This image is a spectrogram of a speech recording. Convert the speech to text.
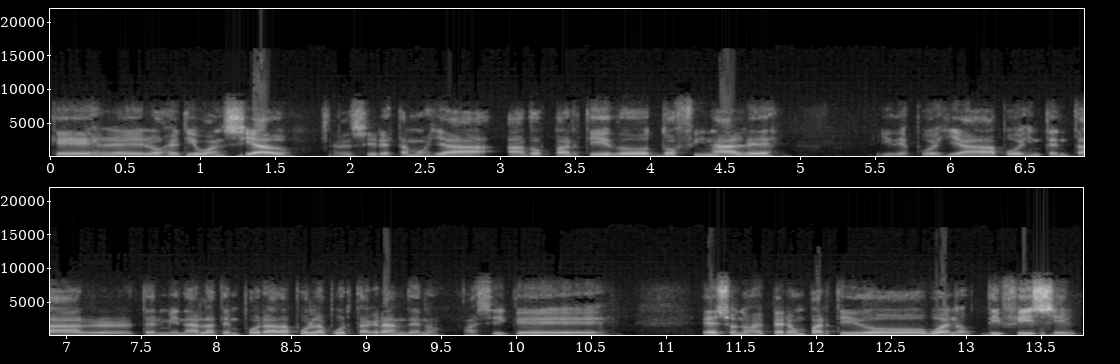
Que es el objetivo ansiado. Es decir, estamos ya a dos partidos, dos finales y después ya pues intentar terminar la temporada por la puerta grande, ¿no? Así que eso nos espera un partido bueno, difícil,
